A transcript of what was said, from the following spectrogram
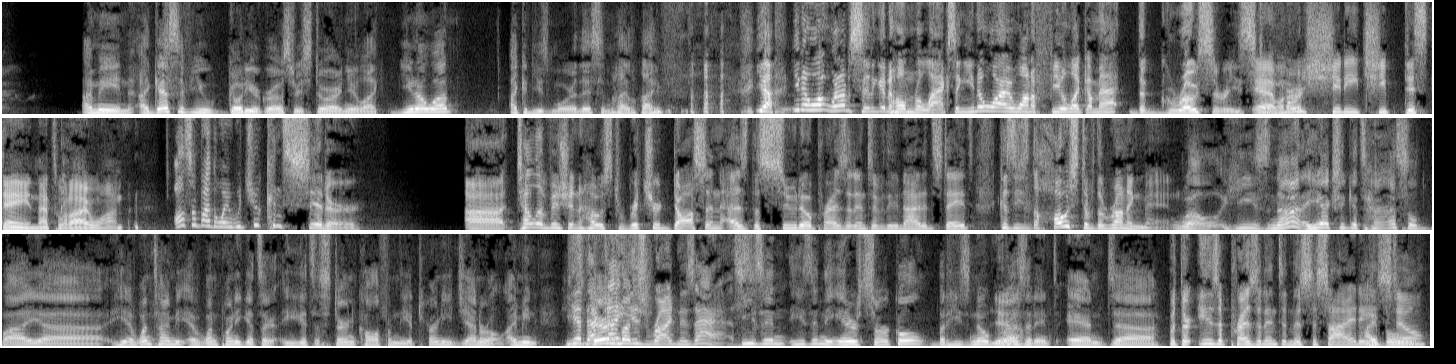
I mean, I guess if you go to your grocery store and you're like, you know what, I could use more of this in my life. Yeah, you know what? When I'm sitting at home relaxing, you know why I want to feel like I'm at the grocery store. Yeah, more shitty, cheap disdain. That's what I want. Also, by the way, would you consider uh, television host Richard Dawson as the pseudo president of the United States? Because he's the host of The Running Man. well, he's not. He actually gets hassled by. Uh, he at one time, he, at one point, he gets a he gets a stern call from the attorney general. I mean, he's yeah, that very guy much. is riding his ass. He's in he's in the inner circle, but he's no Yeah. president. And uh, but there is a president in this society I still.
